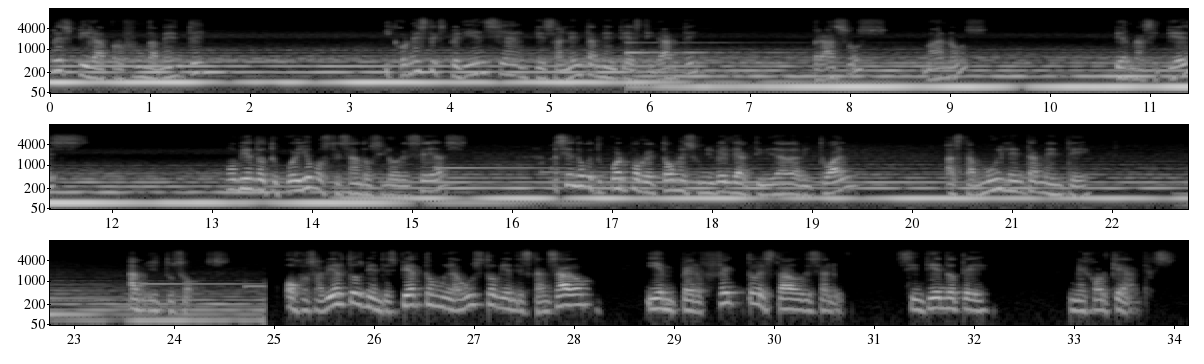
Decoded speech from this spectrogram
Respira profundamente y con esta experiencia empieza lentamente a estirarte. Brazos, manos, piernas y pies, moviendo tu cuello, bostezando si lo deseas haciendo que tu cuerpo retome su nivel de actividad habitual hasta muy lentamente abrir tus ojos. Ojos abiertos, bien despierto, muy a gusto, bien descansado y en perfecto estado de salud, sintiéndote mejor que antes.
